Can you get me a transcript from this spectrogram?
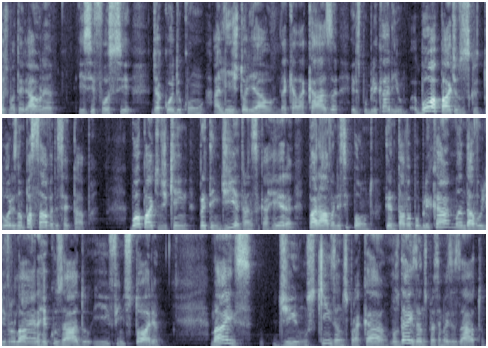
o seu material, né? E se fosse de acordo com a linha editorial daquela casa, eles publicariam. Boa parte dos escritores não passava dessa etapa. Boa parte de quem pretendia entrar nessa carreira parava nesse ponto. Tentava publicar, mandava o livro lá, era recusado e fim de história. Mas de uns 15 anos para cá, uns 10 anos para ser mais exato,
